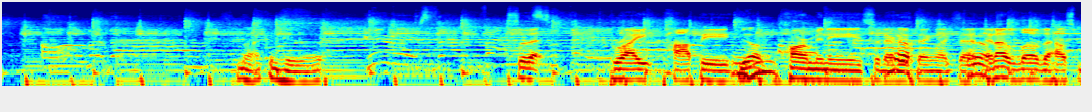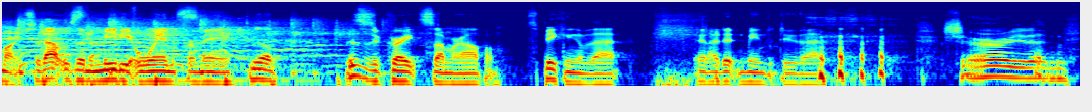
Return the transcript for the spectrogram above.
No, I can hear that. So that bright poppy harmonies and everything like that. Yeah. And I love the Housemartins, so that was an immediate win for me. Yep. This is a great summer album. Speaking of that, and I didn't mean to do that. sure you didn't.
